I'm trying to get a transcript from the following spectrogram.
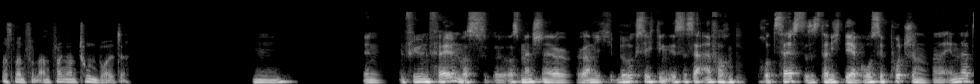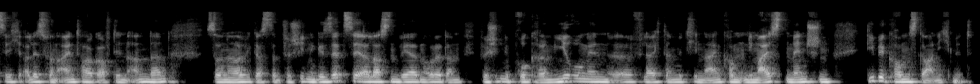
was man von Anfang an tun wollte. Hm in vielen Fällen, was, was Menschen ja gar nicht berücksichtigen, ist es ja einfach ein Prozess. Das ist dann nicht der große Putsch und dann ändert sich alles von einem Tag auf den anderen, sondern häufig, dass dann verschiedene Gesetze erlassen werden oder dann verschiedene Programmierungen äh, vielleicht dann mit hineinkommen. Und die meisten Menschen, die bekommen es gar nicht mit.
